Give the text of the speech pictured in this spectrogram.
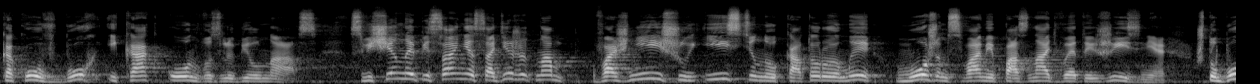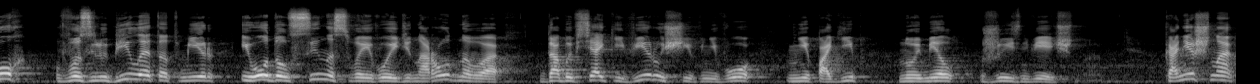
каков Бог и как Он возлюбил нас. Священное Писание содержит нам важнейшую истину, которую мы можем с вами познать в этой жизни, что Бог возлюбил этот мир и отдал Сына Своего Единородного, дабы всякий верующий в Него не погиб, но имел жизнь вечную. Конечно,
